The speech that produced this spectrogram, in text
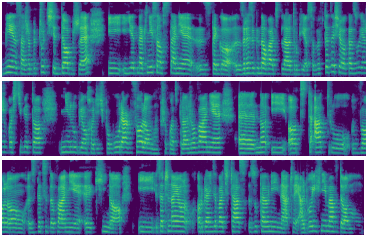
mięsa, żeby czuć się dobrze i, i jednak nie są w stanie z tego zrezygnować dla drugiej osoby. Wtedy się okazuje, że właściwie to nie lubią chodzić po górach, wolą na przykład plażowanie, e, no i od teatru wolą zdecydowanie e, kino i zaczynają organizować czas zupełnie inaczej, albo ich nie ma w domu,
